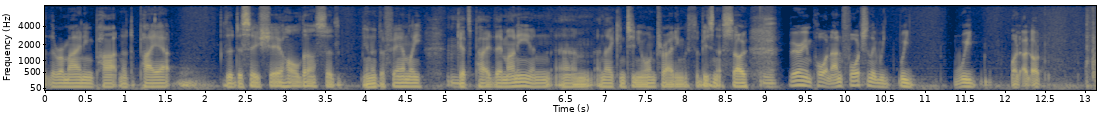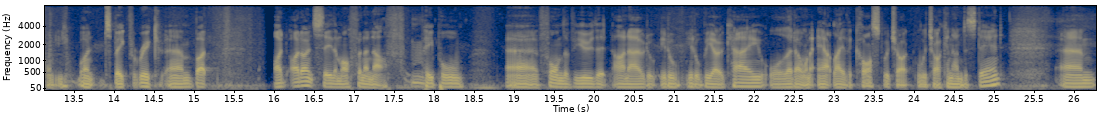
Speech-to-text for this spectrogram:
the remaining partner to pay out the deceased shareholder, so that you know the family gets paid their money and um, and they continue on trading with the business. So Yeah. very important. Unfortunately, we we we. I, I, I won't speak for Rick, um, but I, I don't see them often enough. People uh, form the view that I know it'll, it'll it'll be okay, or they don't want to outlay the cost, which I which I can understand. Um,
